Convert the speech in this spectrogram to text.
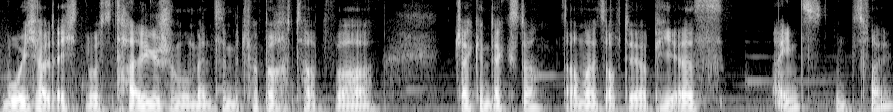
wo ich halt echt nostalgische Momente mit verbracht habe, war Jack and Dexter, damals auf der PS 1 und 2.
